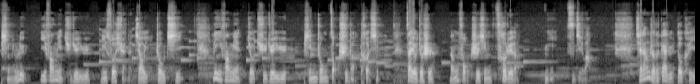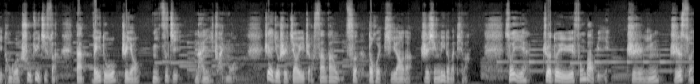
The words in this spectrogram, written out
频率，一方面取决于你所选的交易周期，另一方面就取决于品种走势的特性，再有就是能否执行策略的你自己了。前两者的概率都可以通过数据计算，但唯独只有你自己难以揣摩。这也就是交易者三番五次都会提到的执行力的问题了。所以，这对于风暴比、止盈、止损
